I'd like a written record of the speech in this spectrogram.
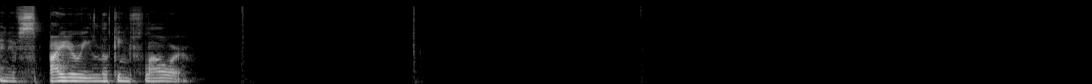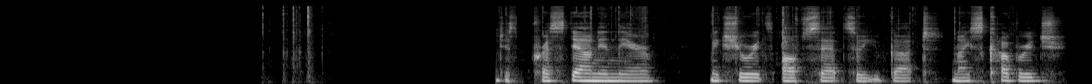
kind of spidery looking flower. Just press down in there Make sure it's offset so you've got nice coverage.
